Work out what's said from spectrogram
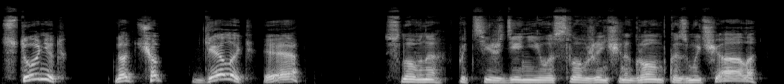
Стонет? Надо что делать, э?» Словно в подтверждении его слов женщина громко замычала —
